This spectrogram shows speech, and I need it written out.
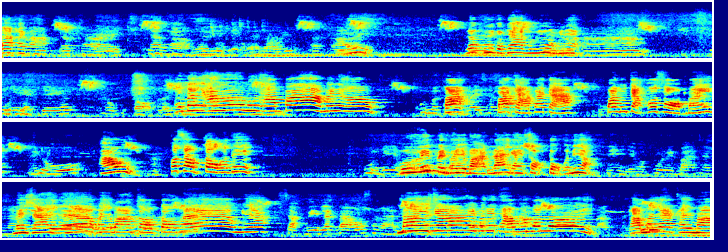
ญาติใครมาญาติชายญาติใครรายละเอียดแล้วเราญาติชาเอายแล้วคุยกับญาติรู้เรื่องไหมเนี่ยอามคุณอยากเจ๊ก็เข้าไปตอบแล้วไม่ไม่เอาหนูถามป้าไม่ได้เอาคุณมาป้าถามอะไรฉันป้าจ๋าป้าจ๋าป้ารู้จักข้อสอบไหมไม่รู้ เอาก็สอบตกกันดิคุณก็อย่าเฮ้ยเป็นพยาบาลได้ไงสอบตกกันเนี่ยนี่อย่ามาพูดในบ้านฉันนะไม่ใช่แล้วพยาบาลสอบตกแล้วเงี้ยศักดิ์นิรัตดาวัฒนาไม่ใช่ไม่ได้ถามคำนั้นเลยถามมาญาติใครมา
